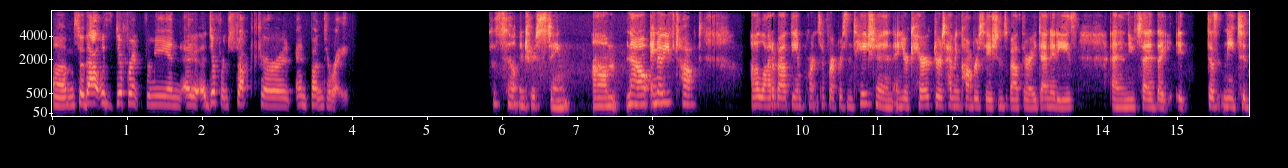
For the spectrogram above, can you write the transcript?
Um, so that was different for me and a, a different structure and, and, fun to write. That's so interesting. Um, now, I know you've talked a lot about the importance of representation and your characters having conversations about their identities. And you've said that it doesn't need to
